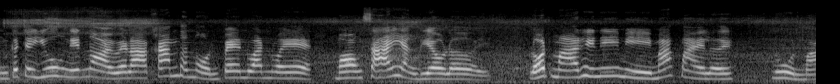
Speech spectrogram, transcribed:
นก็จะยุ่งนิดหน่อยเวลาข้ามถนนเป็นวันเวย์มองซ้ายอย่างเดียวเลย รถมาที่นี่มีมากมายเลย นู่นม้า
